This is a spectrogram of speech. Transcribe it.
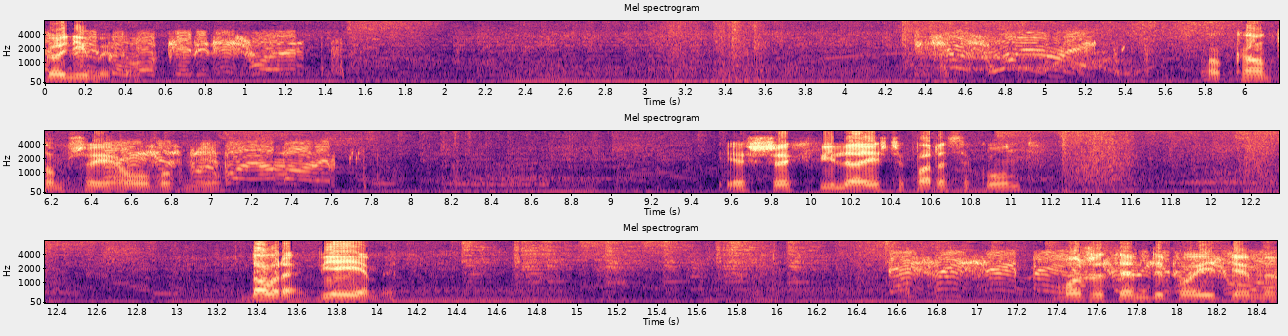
Gonimy go. O, Kantom przejechał obok mnie. Jeszcze chwilę, jeszcze parę sekund. Dobra, wiejemy. Może tędy pojedziemy.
